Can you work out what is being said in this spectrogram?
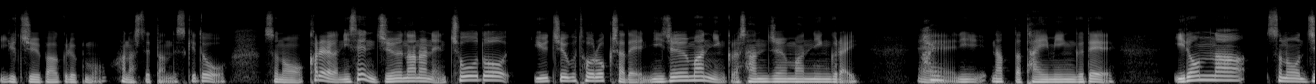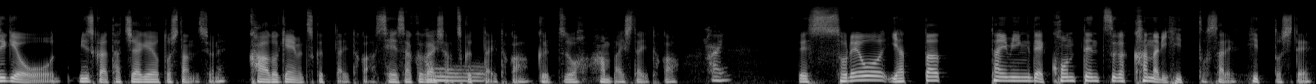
YouTuber グループも話してたんですけど、その彼らが2017年、ちょうど YouTube 登録者で20万人から30万人ぐらい、えーはいになったタイミングで、いろんなその事業を自ら立ち上げようとしたんですよね。カードゲーム作ったりとか、制作会社を作ったりとか、グッズを販売したりとか。はい。で、それをやったタイミングでコンテンツがかなりヒットされ、ヒットして、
